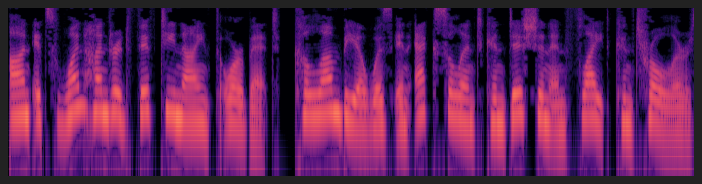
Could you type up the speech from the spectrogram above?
On its 159th orbit, Columbia was in excellent condition and flight controllers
